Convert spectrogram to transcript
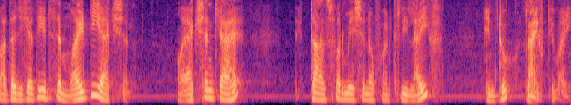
माता जी कहती है, इट्स ए माइटी एक्शन। और एक्शन क्या है? Transformation of earthly life into life divine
